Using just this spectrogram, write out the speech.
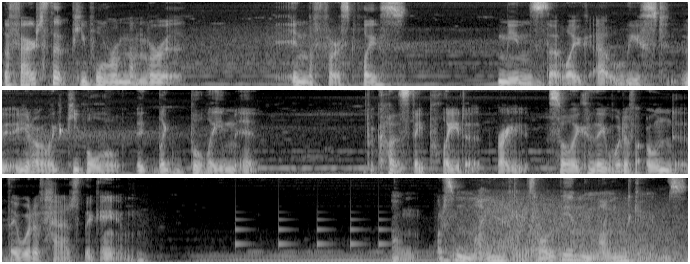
the fact that people remember it in the first place means that, like, at least, you know, like, people, like, blame it because they played it, right? So, like, they would have owned it. They would have had the game. Um, what is mind games? What would be in mind games?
